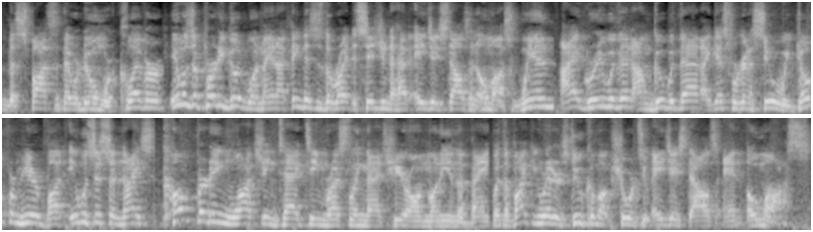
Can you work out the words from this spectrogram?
the spots that they were doing were clever. It was a pretty good one, man. I think this is the right decision to have AJ Styles and Omos win. I agree with it. I'm I'm good with that. I guess we're going to see where we go from here, but it was just a nice, comforting watching tag team wrestling match here on Money in the Bank. But the Viking Raiders do come up short to AJ Styles and Omos.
